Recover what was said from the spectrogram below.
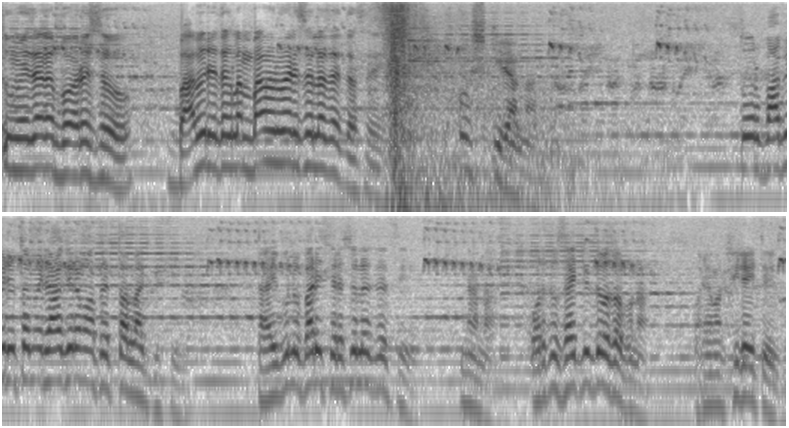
তুমি এই জায়গায় বরেছো বাবিরে দেখলাম বাবার বাড়ি চলে যাইতাছে। মুশকিরা না তোর বাবিরে তো আমি রাগের মাথায় তালাক দিছি। তাই বলে বাড়ি ছেড়ে চলে যেতেছে না না ওরে তো যাইতে দেওয়া যাব না। ওরে আমার ফিরাইতে হইব।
